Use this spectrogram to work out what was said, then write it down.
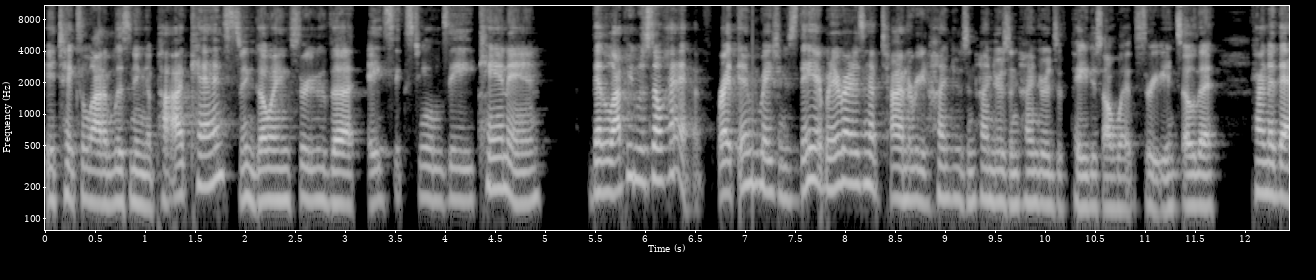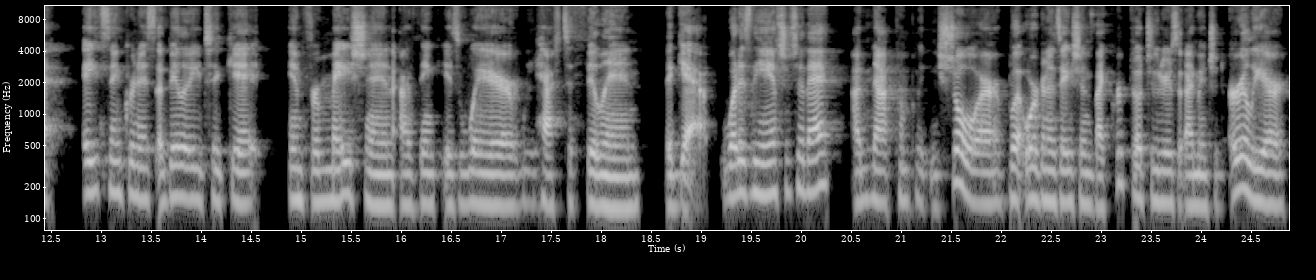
it takes a lot of listening to podcasts and going through the A16Z canon that a lot of people just don't have, right? The information is there, but everybody doesn't have time to read hundreds and hundreds and hundreds of pages on Web3. And so the kind of that asynchronous ability to get information, I think, is where we have to fill in the gap. What is the answer to that? I'm not completely sure, but organizations like Crypto Tutors that I mentioned earlier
